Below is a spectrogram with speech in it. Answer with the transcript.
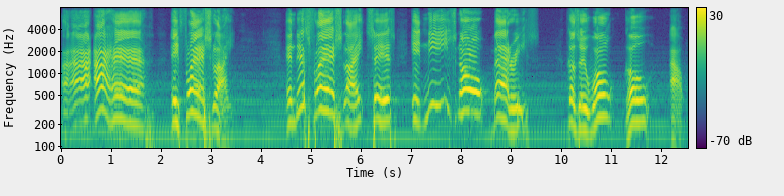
I, I have a flashlight. And this flashlight says it needs no batteries because it won't go out.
